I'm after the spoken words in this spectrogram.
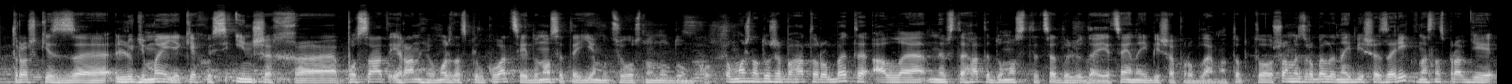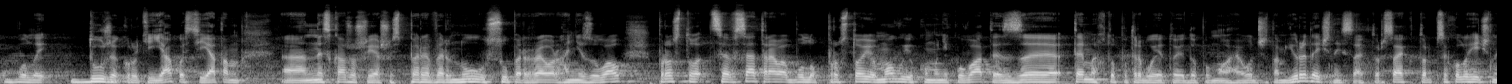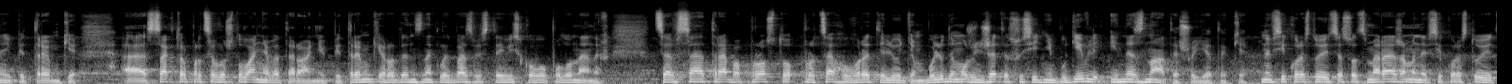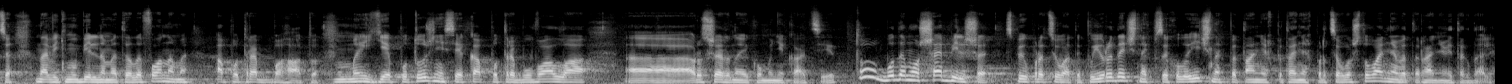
трошки з е, людьми якихось інших е, посад і рангів можна спілкуватися і доносити їм цю основну думку. Можна дуже багато робити, але не встигати доносити це до людей. Це є найбільша проблема. Тобто, що ми зробили найбільше за рік, в нас насправді були дуже круті якості. Я там е, не скажу, що я щось перевернув, супер реорганізував. Просто це все треба було простою мовою комунікувати з тими, хто потребує тої допомоги. Отже, там юридичний сектор, сектор психологічної підтримки, е, сектор працевлаштування ветеранів, підтримки родин зниклих безвісти і військовополонених. Це все треба просто про це говорити людям, бо люди можуть жити в сусідній будівлі і не знати, що є таке. Не всі користуються соцмережами, не всі користуються навіть мобільними телефонами, а потреб багато. Ми є потужність, яка потребувала е, розширеної комунікації. То будемо ще більше співпрацювати по юридичних, психологічних питаннях, питаннях працевлаштування ветеранів і так далі.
